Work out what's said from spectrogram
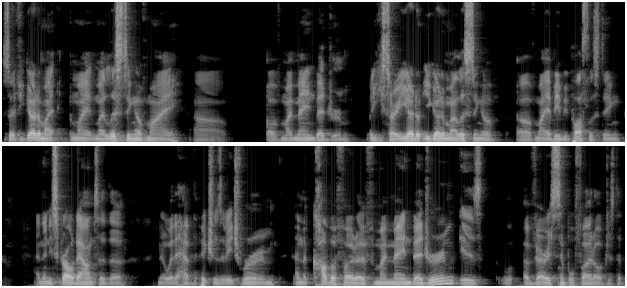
So if you go to my my, my listing of my uh, of my main bedroom, sorry, you go to you go to my listing of of my Airbnb Plus listing, and then you scroll down to the you know where they have the pictures of each room, and the cover photo for my main bedroom is a very simple photo of just the,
